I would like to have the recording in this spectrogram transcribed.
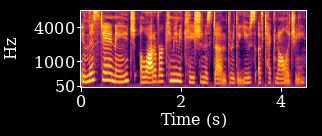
In this day and age, a lot of our communication is done through the use of technology.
